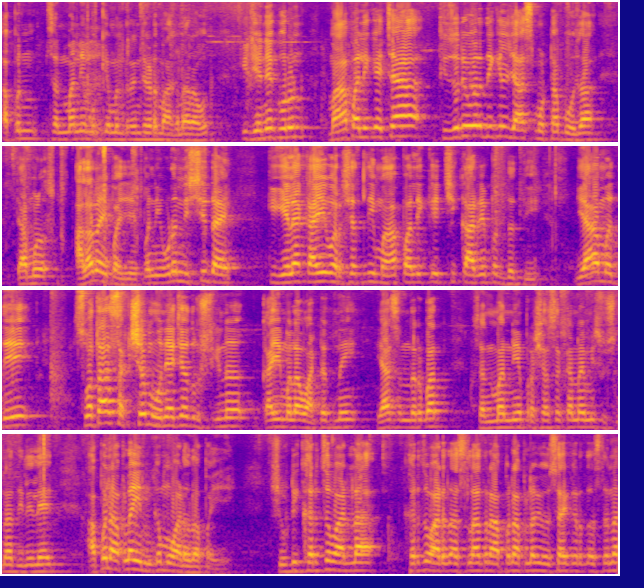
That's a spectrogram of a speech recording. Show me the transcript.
आपण सन्मान्य मुख्यमंत्र्यांच्याकडे मागणार आहोत की जेणेकरून महापालिकेच्या तिजोरीवर देखील जास्त मोठा बोजा त्यामुळं आला नाही पाहिजे. पण एवढं निश्चित आहे की गेल्या काही वर्षातली महापालिकेची कार्यपद्धती यामध्ये स्वतः सक्षम होण्याच्या दृष्टीनं काही मला वाटत नाही. या संदर्भात सन्माननीय प्रशासकांना मी सूचना दिलेल्या आहेत. आपण आपला इन्कम वाढवला पाहिजे. शेवटी खर्च वाढला खर्च वाढत असला तर आपण आपला व्यवसाय करत असताना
